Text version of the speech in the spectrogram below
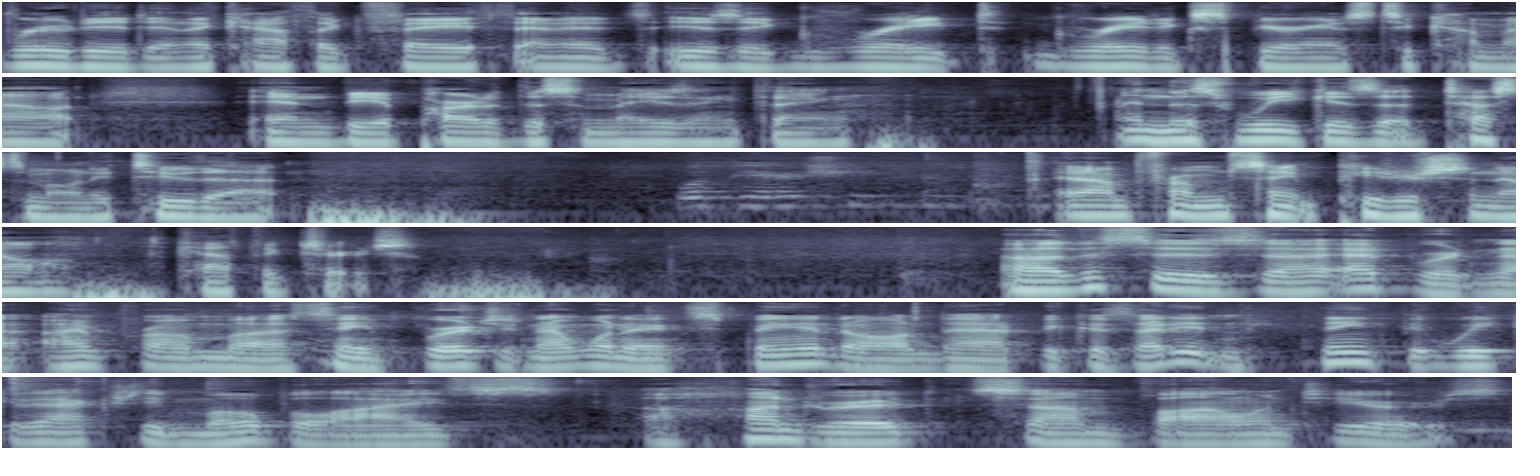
rooted in the Catholic faith and it is a great great experience to come out and be a part of this amazing thing and this week is a testimony to that. What parish are you from? And I'm from St. Peter Chanel Catholic Church. Uh, this is uh, Edward, and I'm from uh, St. Bridget, and I want to expand on that because I didn't think that we could actually mobilize a hundred some volunteers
